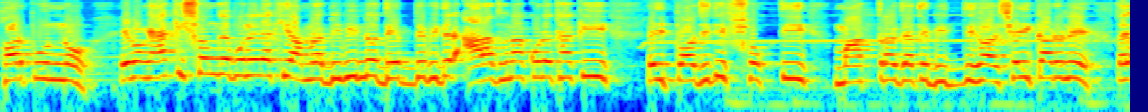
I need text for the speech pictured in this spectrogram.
ভরপূর্ণ। এবং একই সঙ্গে বলে রাখি, আমরা বিভিন্ন দেবদেবীদের আরাধনা করে থাকি। এই পজিটিভ শক্তি মাত্রা যাতে বৃদ্ধি হয় সেই কারণে। তাই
